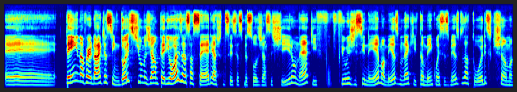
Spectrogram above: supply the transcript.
É... Tem, na verdade, assim, dois filmes já anteriores a essa série, acho não sei se as pessoas já assistiram, né? Que filmes de cinema mesmo, né? Que também com esses mesmos atores, que chama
